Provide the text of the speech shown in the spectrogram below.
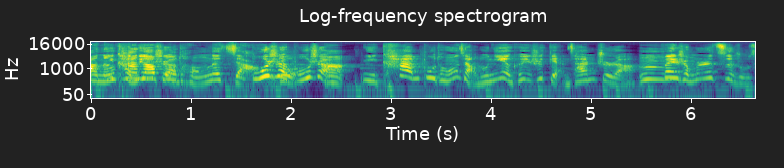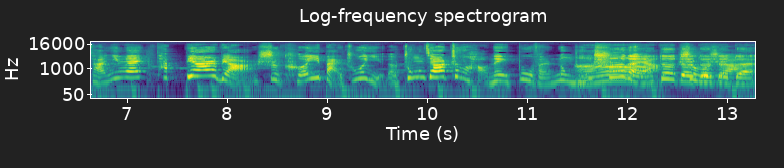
啊，能看到不同的角度。不是不是，你看不同的角度，你也可以是点餐制啊。嗯，为什么是自助餐？因为它边边是可以摆桌椅的，中间正好那部分弄成吃的呀。对对对对对。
